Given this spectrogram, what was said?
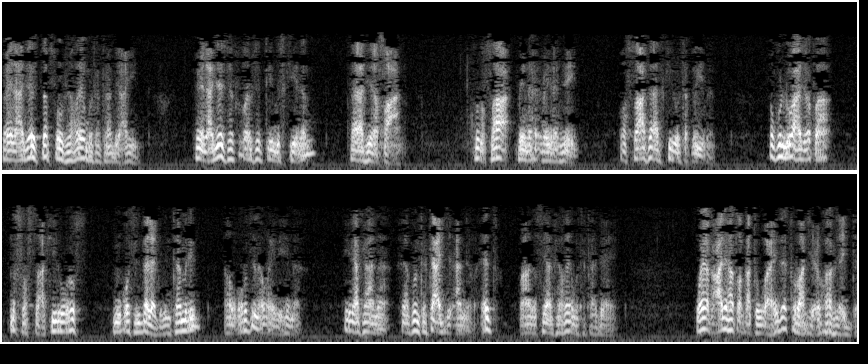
فإن عجزت تصوم شهرين متتابعين. فإن عجزت تطعم ستين مسكينا ثلاثين صاعا. كل صاع بين بين اثنين. والصاع ثلاث كيلو تقريبا. وكل واحد يعطى نصف الصاع كيلو ونصف من قوت البلد من تمر أو أرز أو غيرهما. إذا كان إذا كنت تعجز عن العتق وعن صيام شهرين متتابعين. ويقع عليها طلقة واحدة تراجعها في العدة.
